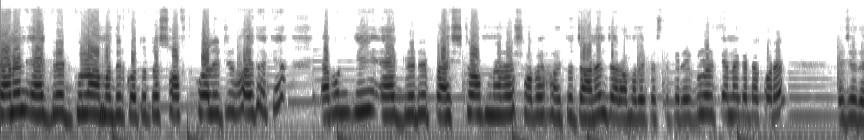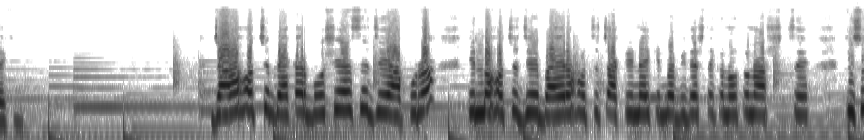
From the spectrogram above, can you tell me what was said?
জানেন এক গ্রেডগুলো আমাদের কতটা সফট কোয়ালিটির হয়ে থাকে, এবং এই এক গ্রেডের প্রাইসটা আপনারা সবাই হয়তো জানেন, যারা আমাদের কাছ থেকে রেগুলার কেনাকাটা করেন। এই যে দেখেন। যারা হচ্ছে বেকার বসে আছে, যে আপুরা, কিংবা হচ্ছে যে বাইরে হচ্ছে চাকরি নেয় কিংবা বিদেশ থেকে নতুন আসছে, কিছু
